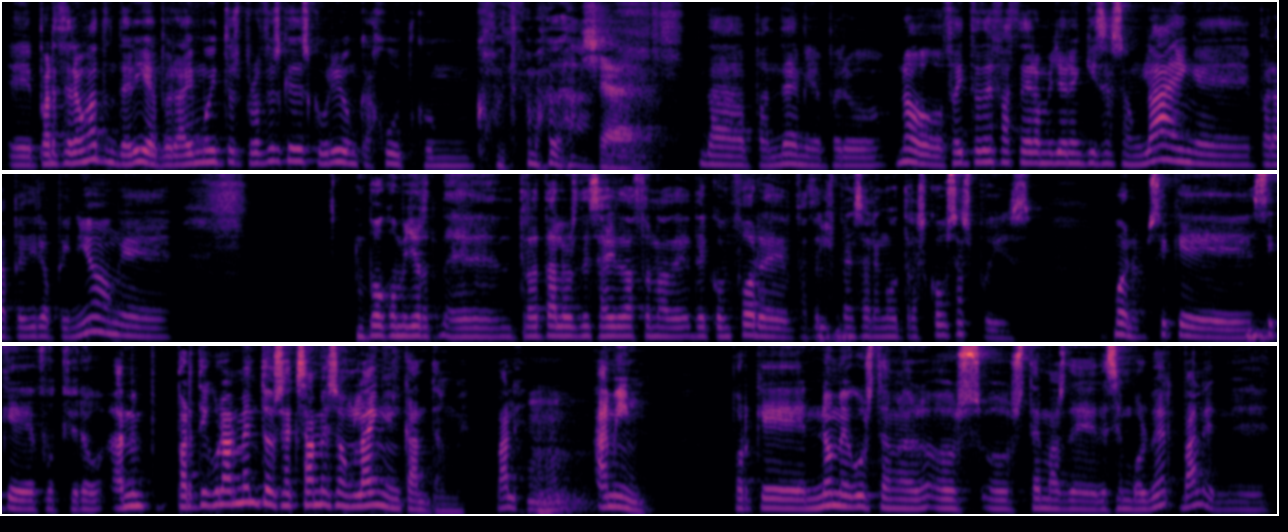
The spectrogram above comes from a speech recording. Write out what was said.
Eh, parecerá unha tontería, pero hai moitos profes que descubriron Kahoot con, con o tema da, xa. da pandemia, pero no, o feito de facer a mellor enquisas online eh, para pedir opinión e eh, un pouco mellor eh, tratalos de sair da zona de, de confort e eh, facelos pensar en outras cousas, pois bueno, sí que sí que funcionou. A min particularmente os exames online encantanme, vale? Uh -huh. A min, porque non me gustan os, os temas de desenvolver, vale? Me,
